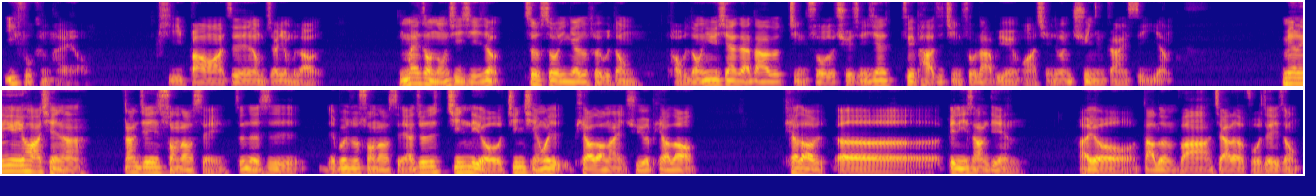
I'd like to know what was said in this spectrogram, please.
衣服可能还好，皮包啊这些种比较用不到的，你卖这种东西，其实就这时候应该都推不动、跑不动，因为现在大家都紧缩、都缺钱。现在最怕是紧缩，大家不愿意花钱，就跟去年刚才是一样，没有人愿意花钱啊。那今天爽到谁？真的是也不能说爽到谁啊，就是金流、金钱会飘到哪里去？又飘到飘到呃便利商店，还有大润发、家乐福这一种，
